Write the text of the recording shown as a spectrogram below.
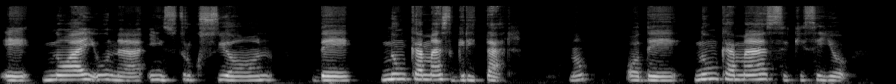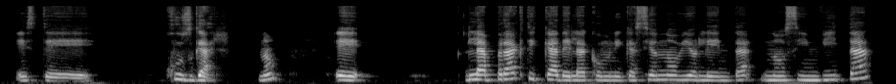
eh, no hay una instrucción de nunca más gritar, ¿no? O de nunca más, qué sé yo, este, juzgar, ¿no? Eh, la práctica de la comunicación no violenta nos invita a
